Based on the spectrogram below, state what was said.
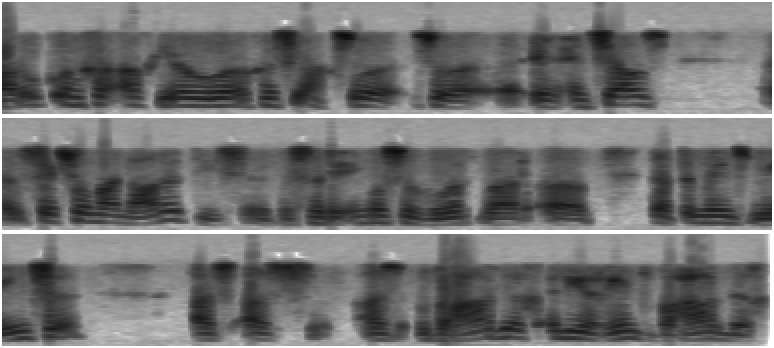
maar ook ongeag jou uh, geslag. So so uh, en, en selfs uh, sexual minorities, uh, dis nou die Engelse woord waar uh dat 'n mens mense as as as waardig inherent waardig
